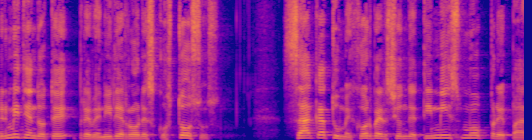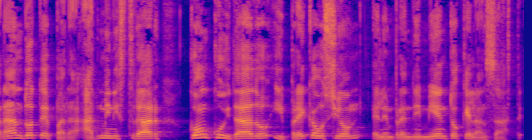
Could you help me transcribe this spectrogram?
permitiéndote prevenir errores costosos. Saca tu mejor versión de ti mismo preparándote para administrar con cuidado y precaución el emprendimiento que lanzaste.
